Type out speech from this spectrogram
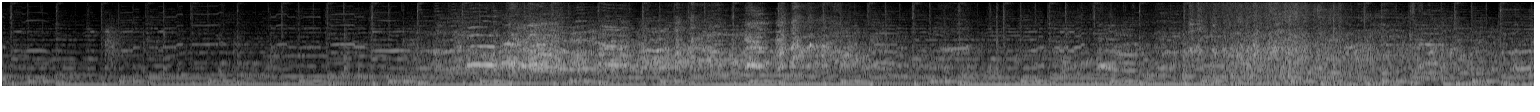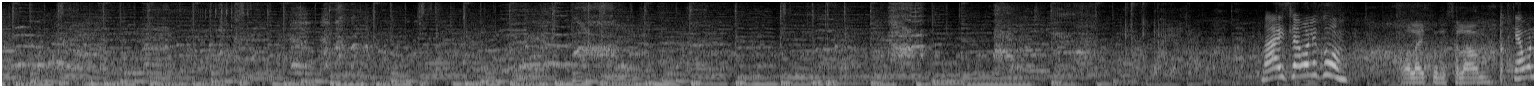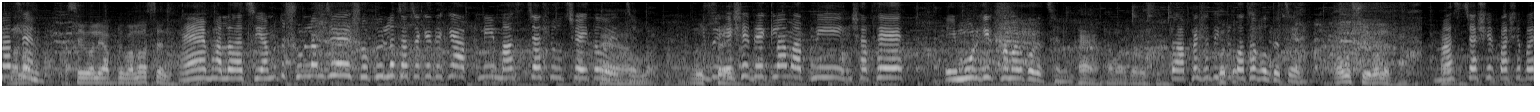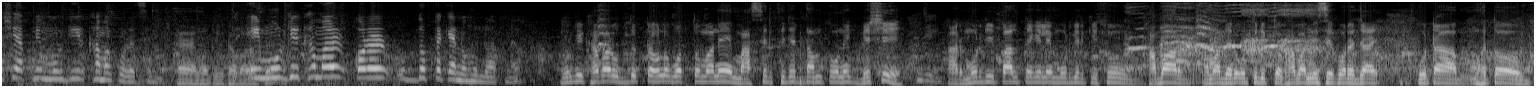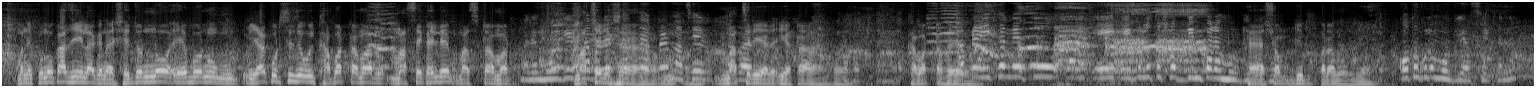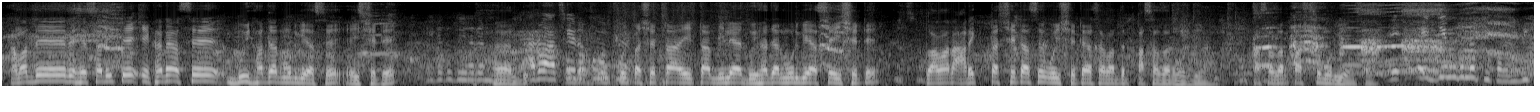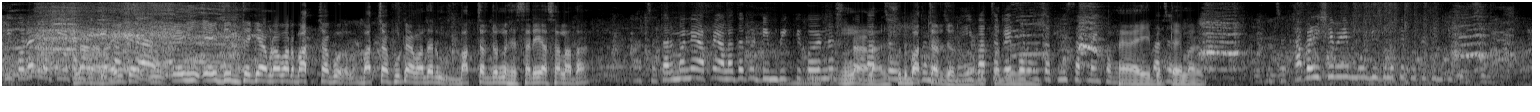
আলাইকুম। ওয়ালাইকুম সালাম। কেমন আছেন? আছি বলে আপনি ভালো আছেন? হ্যাঁ ভালো আছি। আমরা তো শুনলাম যে শফিউল্লাহ চাচাকে দেখে আপনি মাছ চাষে উৎসাহিত হয়েছেন। কিন্তু এসে দেখলাম আপনি সাথে এই মুরগির খামার করেছেন। হ্যাঁ খামার করেছি। তো আপনার সাথে একটু কথা বলতে চাই। অবশ্যই বলেন। মাছ চাষের পাশাপাশি আপনি মুরগির খামার করেছেন। হ্যাঁ মুরগির খাবার এই মুরগির খামার করার উদ্যোগটা কেন হলো আপনার? মুরগির খাবার উদ্যোগটা হলো বর্তমানে মাছের ফিডের দাম তো অনেক বেশি। আর মুরগি পালতে গেলে মুরগির কিছু খাবার আমাদের অতিরিক্ত খাবার নিচে পড়ে যায়। ওটা হয়তো মানে কোনো কাজেই লাগে না। সেজন্য এবং ইয়া করছি যে ওই খাবারটা আমার মাছে খাইলে মাছটা আমার মানে মাছের হ্যাঁ মাছের মাছের খাবার- ইয়া- ইয়েটা খাবারটা হয়ে যায়। এখানে তো এগুলো তো সব ডিম পাড়া মুরগি হ্যাঁ সব ডিম পাড়া মুরগি। কতগুলো মুরগি আছে এখানে? আমাদের হেসারিতে এখানে আছে দুই হাজার মুরগি আছে এই সেটে হ্যাঁ, ওই- পাশেরটা এটা মিলে দুই হাজার মুরগি আছে এই সেটে। তো আমার আরেকটা সেট আছে ওই সেটে আছে আমাদের পাঁচ হাজার মুরগি। পাঁচ হাজার পাঁচশো মুরগি আছে। না না বাচ্চা- এই- এই ডিম থেকে আমরা আবার বাচ্চা বাচ্চা ফুটে আমাদের বাচ্চার জন্য হেসারি আছে আলাদা। আচ্ছা তার মানে আপনি আলাদা করে ডিম বিক্রি করেন না শুধু না, শুধু বাচ্চার জন্য, এই বাচ্চাটাই উৎপাদনের পরবর্তী আপনি সাপ্লাই করেন? হ্যাঁ এই আর আচ্ছা, খাবার হিসেবে মুরগিগুলোকে প্রতিদিন কি দিচ্ছেন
